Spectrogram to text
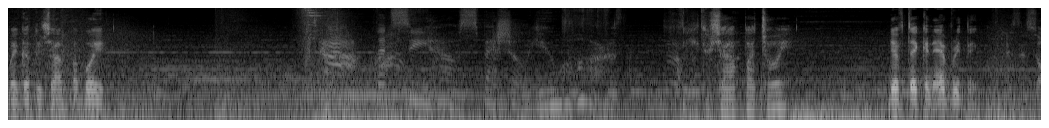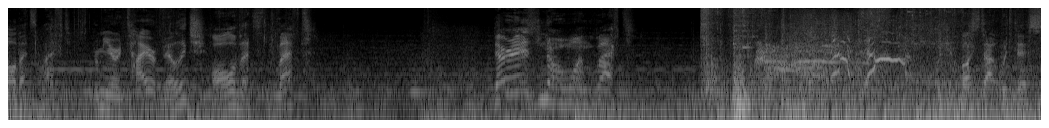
My god tuh siapa boy? Let's see how special you are. Ih, Itu siapa coy? They've taken everything. Is this all that's left? From your entire village? All that's left? There is no one left! We can bust out with this.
